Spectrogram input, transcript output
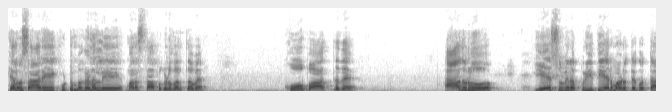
ಕೆಲವು ಸಾರಿ ಕುಟುಂಬಗಳಲ್ಲಿ ಮನಸ್ತಾಪಗಳು ಬರ್ತವೆ. ಕೋಪ ಆಗ್ತದೆ. ಆದರೂ ಯೇಸುವಿನ ಪ್ರೀತಿ ಏನು ಮಾಡುತ್ತೆ ಗೊತ್ತಾ?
